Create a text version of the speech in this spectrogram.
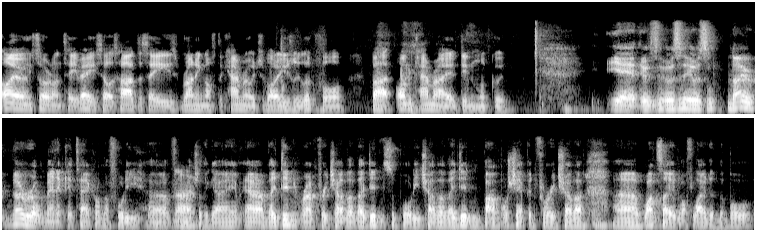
I only saw it on TV, so it's hard to see he's running off the camera, which is what I usually look for. But on camera, it didn't look good. Yeah, it was it was it was no no real manic attack on the footy uh, for No. much of the game. Um, they didn't run for each other. They didn't support each other. They didn't bump or shepherd for each other. Uh, once they had offloaded the ball,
